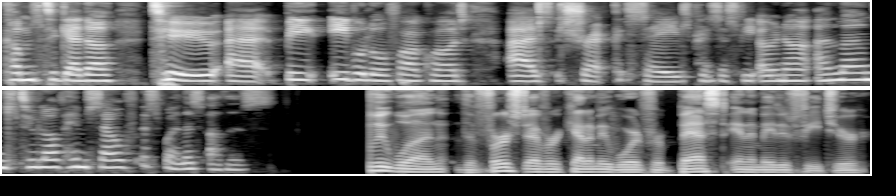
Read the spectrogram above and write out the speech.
comes together to uh, beat evil Lord Farquaad as Shrek saves Princess Fiona and learns to love himself as well as others. movie won the first ever Academy Award for Best Animated Feature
